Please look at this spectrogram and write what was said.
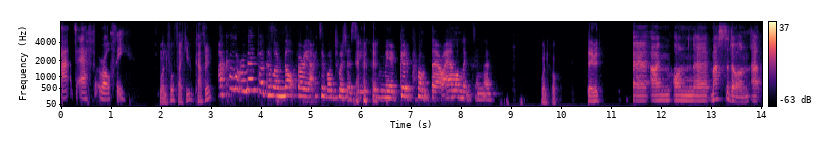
at f rolfie Wonderful. Thank you. Catherine? I can't remember because I'm not very active on Twitter. So you've given me a good prompt there. I am on LinkedIn though. Wonderful. David? Uh, I'm on uh, Mastodon at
